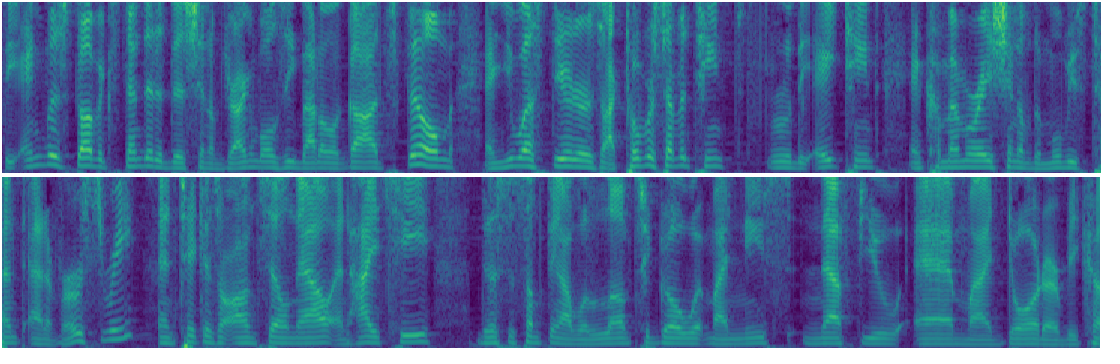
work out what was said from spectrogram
the English dub extended edition of Dragon Ball Z Battle of Gods film in US theaters October 17th through the 18th in commemoration of the movie's 10th anniversary. And tickets are on sale now. And high key, this is something I would love to go with my niece, nephew, and my daughter because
